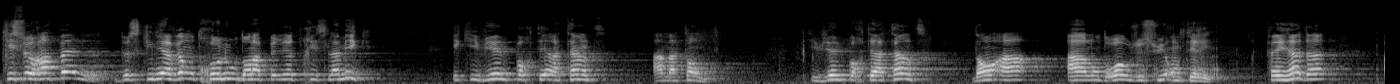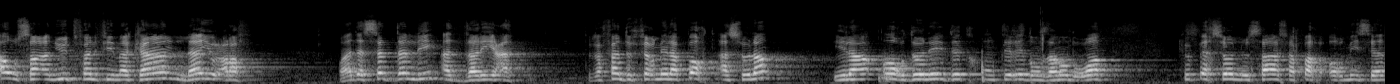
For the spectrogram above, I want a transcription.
qui se rappellent de ce qu'il y avait entre nous dans la période pré-islamique et qui viennent porter atteinte à ma tombe, qui viennent porter atteinte dans, à, à l'endroit où je suis enterré. فهذا أوصى أن يدفن في مكان لا يعرف وهذا سدا للذريعة afin de fermer la porte à cela il a ordonné d'être enterré dans un endroit que personne ne sache à part hormis ses,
